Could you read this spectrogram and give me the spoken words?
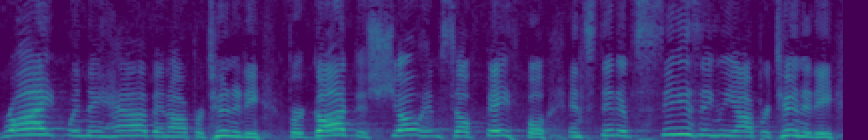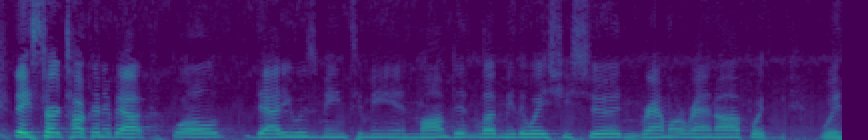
right when they have an opportunity for God to show himself faithful, instead of seizing the opportunity, they start talking about, well, daddy was mean to me, and mom didn't love me the way she should, and grandma ran off with with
